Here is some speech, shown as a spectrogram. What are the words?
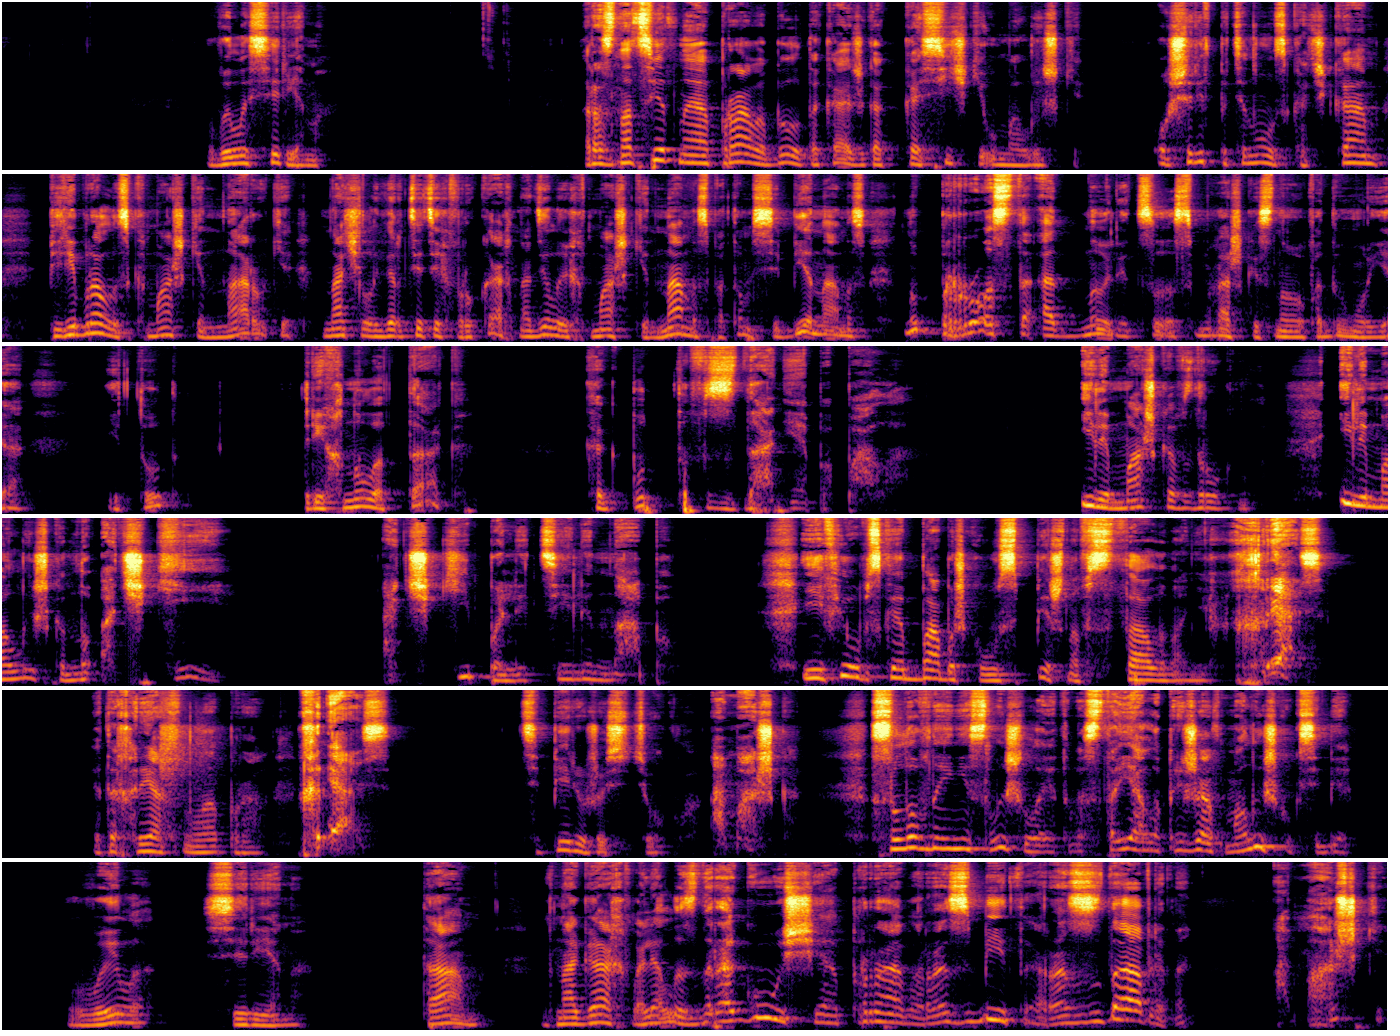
Выла сирена. Разноцветная оправа была такая же, как косички у малышки. Ошриф потянулась к очкам, перебралась к Машке на руки, начала вертеть их в руках, надела их Машке на нос, потом себе на нос. Ну, просто одно лицо с Машкой, снова подумал я. И тут тряхнула так, как будто в здание попала. Или Машка вздрогнула, или малышка, но очки, очки полетели на пол. И эфиопская бабушка успешно встала на них. Хрясь! Это хряснула оправа. Хрясь! Теперь уже стекла. А Машка, словно и не слышала этого, стояла, прижав малышку к себе. Выла сирена. Там, в ногах, валялась дорогущая оправа, разбитая, раздавлена. А Машке,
